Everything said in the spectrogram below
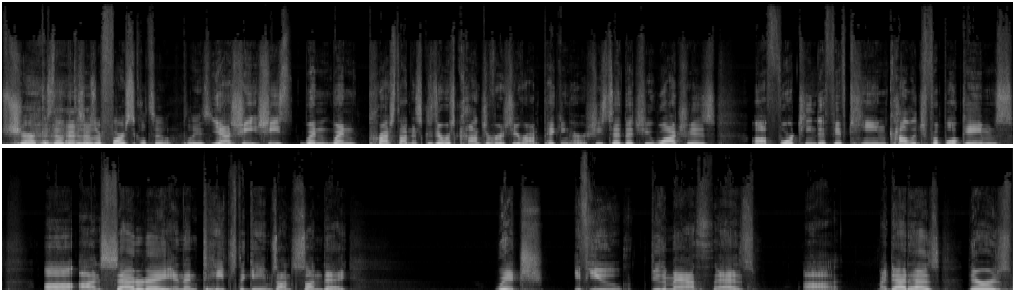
Sure, because those are farcical too. Please. Yeah, she she's when when pressed on this because there was controversy around picking her. She said that she watches uh, 14 to 15 college football games uh, on Saturday and then tapes the games on Sunday. Which, if you do the math as uh, my dad has, there is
